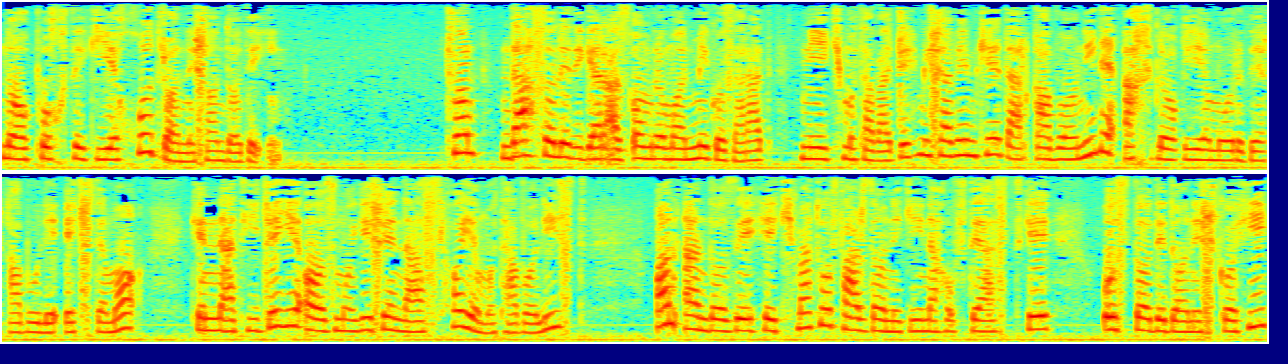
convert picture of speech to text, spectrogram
ناپختگی خود را نشان داده ایم چون ده سال دیگر از عمرمان میگذرد نیک متوجه می‌شویم که در قوانین اخلاقی مورد قبول اجتماع که نتیجه آزمایش نسلهای متوالی است آن اندازه حکمت و فرزانگی نهفته است که استاد دانشگاهی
